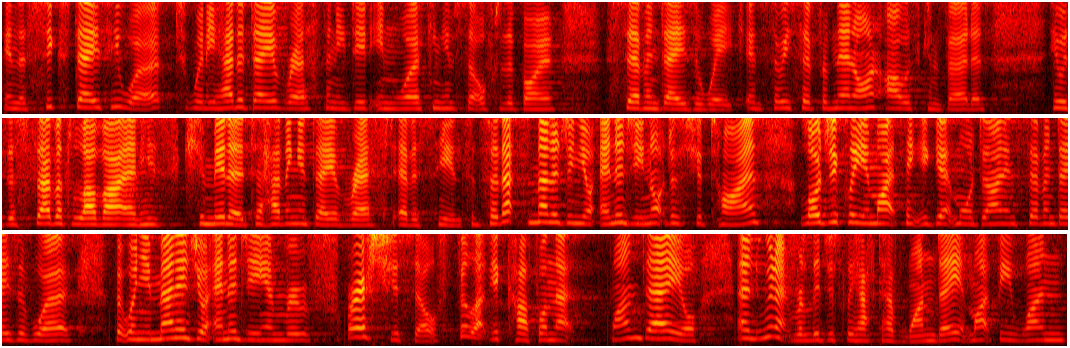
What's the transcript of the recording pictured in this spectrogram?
in the six days he worked when he had a day of rest than he did in working himself to the bone seven days a week. And so he said, from then on, I was converted. He was a Sabbath lover and he's committed to having a day of rest ever since. And so that's managing your energy, not just your time. Logically, you might think you get more done in seven days of work, but when you manage your energy and refresh yourself, fill up your cup on that one day, or and we don't religiously have to have one day, it might be one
